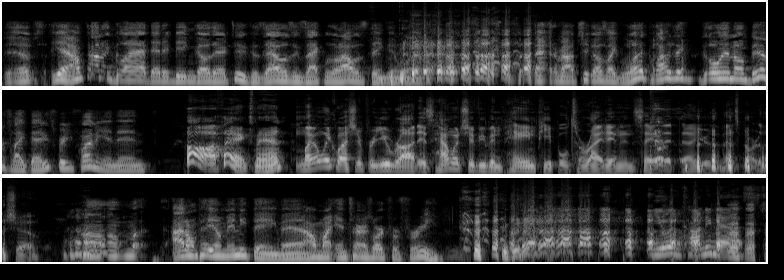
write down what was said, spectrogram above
Bibbs. Yeah, I'm kind of glad that it didn't go there too, because that was exactly what I was thinking. When bad about you, I was like, "What? Why did they go in on Bibbs like that? He's pretty funny." And then, Oh, thanks, man. My only question for you, Rod, is how much have you been paying people to write in and say that uh, you're the best part of the show? um, I don't pay them anything, man. All my interns work for free. You and Conde Nast.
